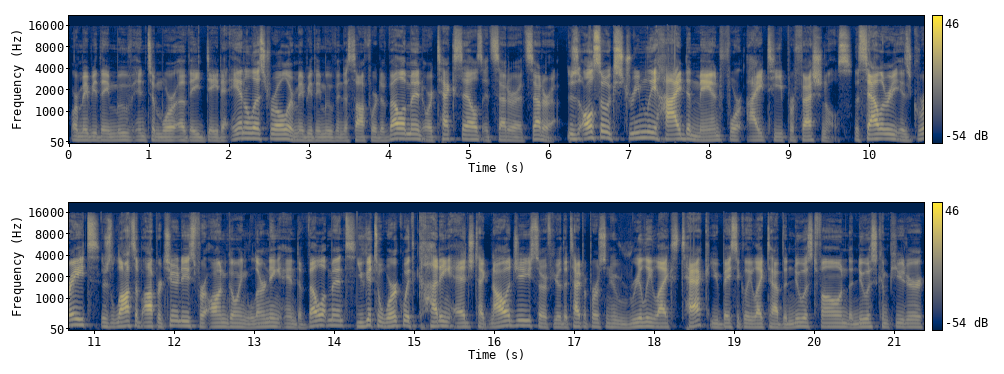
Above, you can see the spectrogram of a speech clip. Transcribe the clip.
or maybe they move into more of a data analyst role, or maybe they move into software development or tech sales, et cetera, et cetera. There's also extremely high demand for IT professionals. The salary is great. There's lots of opportunities for ongoing learning and development. You get to work with cutting edge technology. So if you're the type of person who really likes tech, you basically like to have the newest phone, the newest computer,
